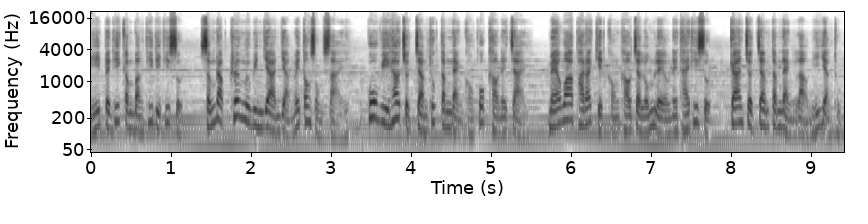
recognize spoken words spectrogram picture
นี้เป็นที่กำบังที่ดีที่สุดสำหรับเครื่องมือวิญญาณอย่างไม่ต้องสงสัย พวกวีเฮาจดจำทุกตำแหน่งของพวกเขาในใจ แม้ว่าภารกิจของเขาจะล้มเหลวในท้ายที่สุด การจดจำตำแหน่งเหล่านี้อย่างถูก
